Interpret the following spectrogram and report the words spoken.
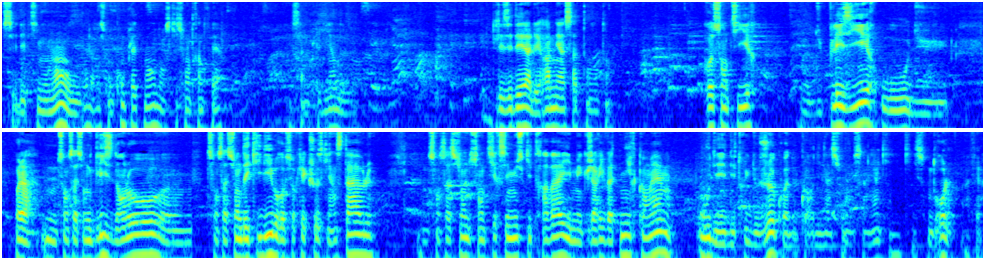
C'est des petits moments où ils sont complètement dans ce qu'ils sont en train de faire. Et ça me plaît bien de, de les aider à les ramener à ça de temps en temps. Ressentir du plaisir ou du voilà une sensation de glisse dans l'eau, euh, une sensation d'équilibre sur quelque chose qui est instable, une sensation de sentir ses muscles qui travaillent mais que j'arrive à tenir quand même, ou des, des trucs de jeu quoi, de coordination, c'est rien qui, qui sont drôles à faire.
